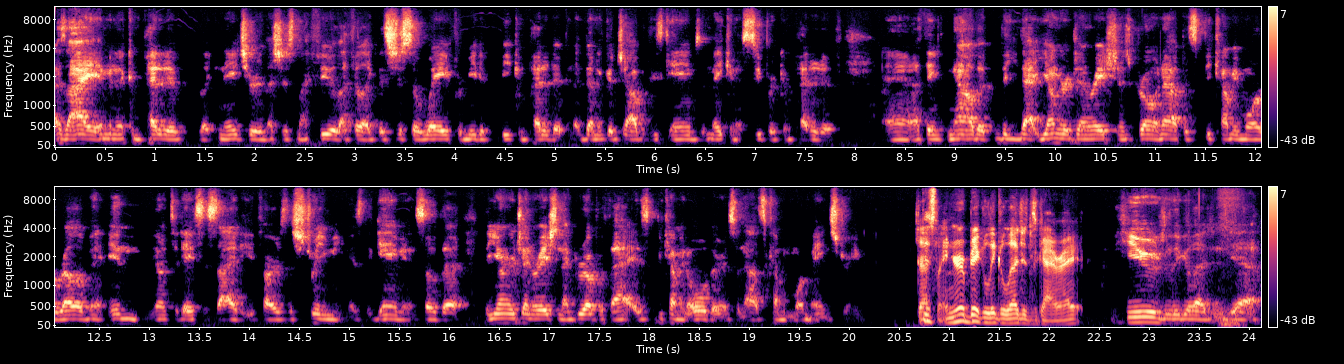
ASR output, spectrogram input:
as I am in a competitive like nature and that's just my field, I feel like it's just a way for me to be competitive. And I've done a good job with these games and making it super competitive. And I think now that the, that younger generation is growing up, it's becoming more relevant in you know today's society as far as the streaming is the gaming. And so the the younger generation that grew up with that is becoming older, and so now it's becoming more mainstream. Definitely, and you're a big League of Legends guy, right? Huge League of Legends, yeah,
